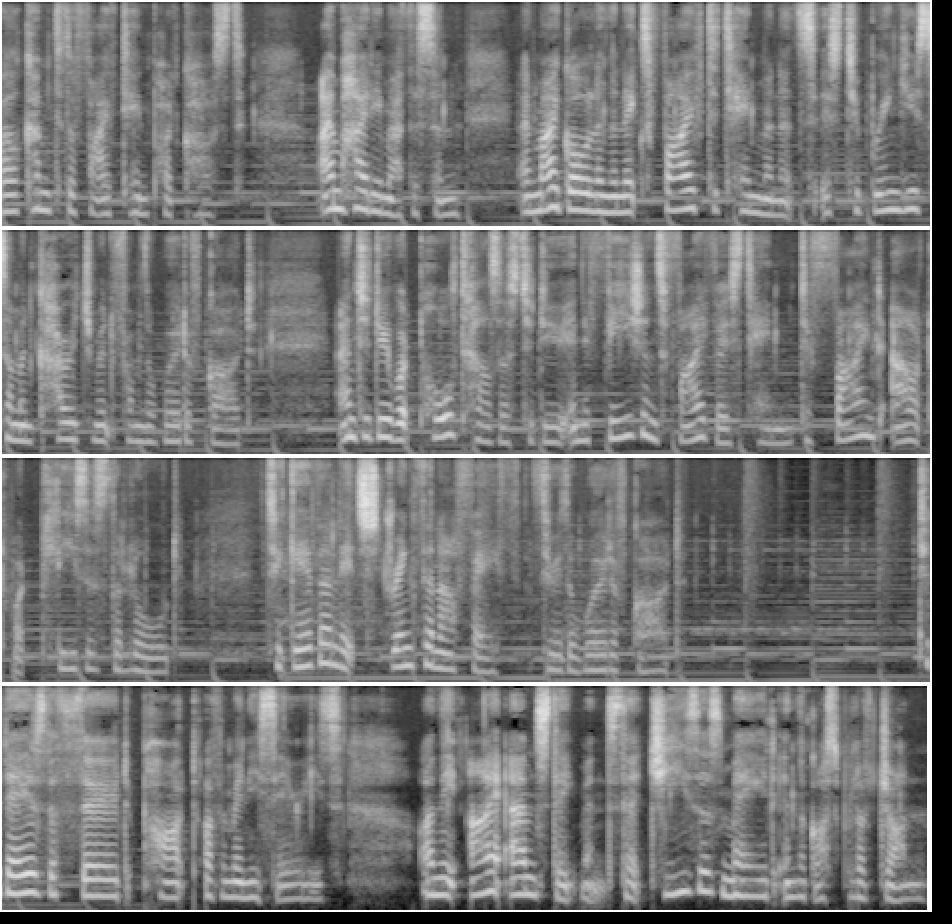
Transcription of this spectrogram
Welcome to the 510 podcast. I'm Heidi Matheson, and my goal in the next 5 to 10 minutes is to bring you some encouragement from the Word of God and to do what Paul tells us to do in Ephesians 5, verse 10 to find out what pleases the Lord. Together, let's strengthen our faith through the Word of God. Today is the third part of a mini series on the I am statements that Jesus made in the Gospel of John.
